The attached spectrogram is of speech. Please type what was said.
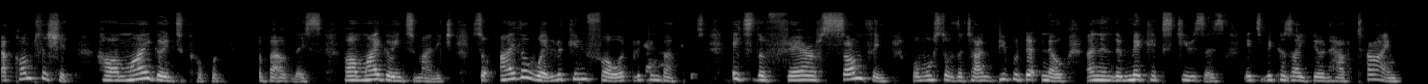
accomplish it, how am I going to cope about this? How am I going to manage? So either way, looking forward, looking yeah. backwards, it's the fear of something. Well, most of the time people don't know, and then they make excuses. It's because I don't have time.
